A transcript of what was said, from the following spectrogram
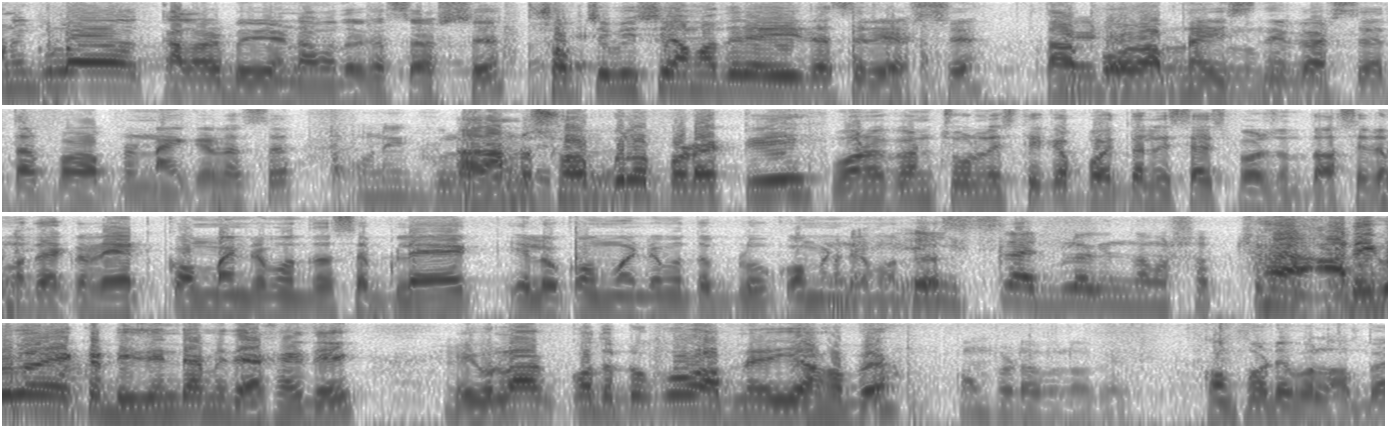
অনেকগুলো কালার ভেরিয়েন্ট আমাদের কাছে আসছে। সবচেয়ে বেশি আমাদের এই ড্রেসেরই আসছে। তারপর আপনার অনেকগুলো স্নেকার আছে। তারপর আপনার নাইকের আছে। অনেকগুলো আর আমরা সবগুলো প্রোডাক্টই মনে করেন চল্লিশ থেকে পঁয়তাল্লিশ সাইজ পর্যন্ত আছে। এর মধ্যে একটা রেড কম্বাইন্ডের মধ্যে আছে ব্ল্যাক এলো কম্বাইন্ডের মধ্যে ব্লু মানে কম্বাইন্ডের মধ্যে এই আছে। স্লাইডগুলো কিন্তু আমার সবচেয়ে হ্যাঁ আর এগুলোর একটা ডিজাইনটা আমি দেখাই দেই। এগুলা কতটুকু আপনার ইয়া হবে? কমফোর্টেবল হবে। কমফোর্টেবল হবে।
